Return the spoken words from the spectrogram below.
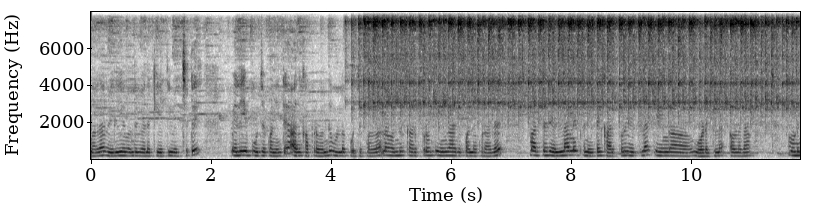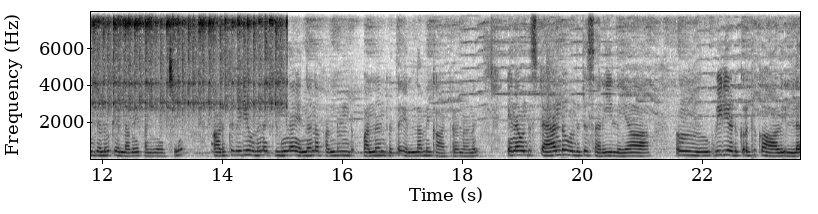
மாதிரி தான் வெளியே வந்து விளக்கு ஏற்றி வச்சுட்டு வெளியே பூஜை பண்ணிவிட்டு அதுக்கப்புறம் வந்து உள்ளே பூஜை பண்ணலாம். நான் வந்து கற்பூரம் தேங்காய் இது பண்ணக்கூடாது. மற்றது எல்லாமே பண்ணிவிட்டேன் கற்பூரம் ஏற்றல தேங்காய் உடைக்கல. அவ்வளோதான் முடிஞ்ச அளவுக்கு எல்லாமே பண்ணியாச்சு. அடுத்த வீடியோ வந்து நான் க்ளீனாக என்னென்ன பண்ணுற பண்ணன்றத எல்லாமே காட்டுறேன் நான். ஏன்னா வந்து ஸ்டாண்டும் வந்துட்டு சரியில்லையா? வீடியோ எடுக்கிறதுக்கு ஆள் இல்லை.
